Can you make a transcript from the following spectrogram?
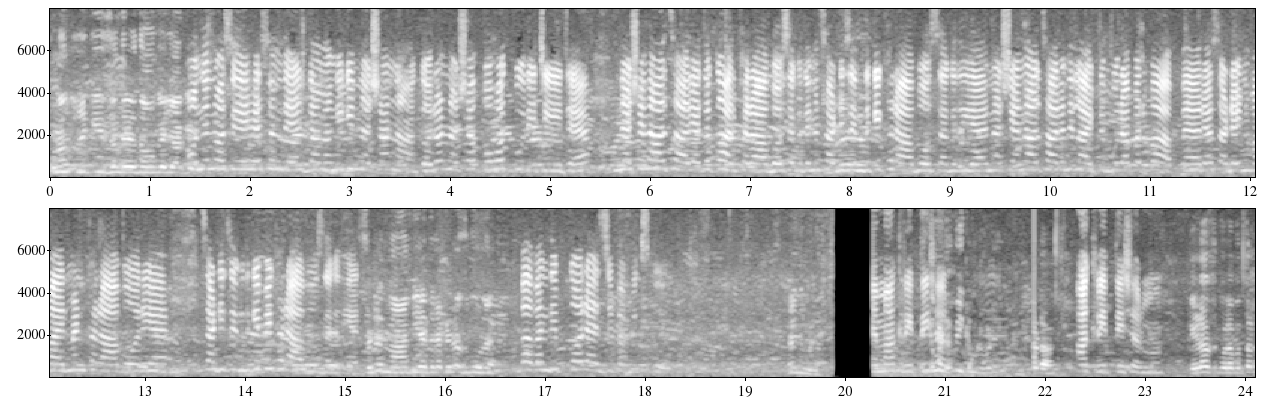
ਉਹਨਾਂ ਨੂੰ ਕੀ ਸੰਦੇਸ਼ ਦਿਓਗੇ ਜਾ ਕੇ? ਉਹਨਾਂ ਨੂੰ ਅਸੀਂ ਇਹ ਸੰਦੇਸ਼ ਦੇਵਾਂਗੇ ਕਿ ਨਸ਼ਾ ਨਾ ਕਰੋ ਨਸ਼ਾ ਬਹੁਤ ਬੁਰੀ ਚੀਜ਼ ਹੈ। ਨਸ਼ੇ ਨਾਲ ਸਾਰਿਆਂ ਦਾ ਘਰ ਖਰਾਬ ਹੋ ਸਕਦੇ ਨੇ ਸਾਡੀ ਜ਼ਿੰਦਗੀ ਖਰਾਬ ਹੋ ਸਕਦੀ ਹੈ। ਨਸ਼ੇ ਨਾਲ ਸਾਰਿਆਂ ਦੀ ਲਾਈਫ ਤੇ ਬੁਰਾ ਪ੍ਰਭਾਵ ਪੈ ਰਿਹਾ ਸਾਡੇ এনवायरमेंट ਖਰਾਬ ਹੋ ਰਿਹਾ ਹੈ ਸਾਡੀ ਜ਼ਿੰਦਗੀ ਵੀ ਖਰਾਬ ਹੋ ਸਕਦੀ ਹੈ। ਬੇਟੇ ਨਾਂ ਕੀ ਹੈ ਤੇਰਾ? ਕਿਹੜਾ ਸਕੂਲ ਹੈ? Bhawandeep Kaur SG public school thank ਬੇਟਾ। ਮੈਂ ਆਕ੍ਰਿਤੀ ਇੱਕ ਮਿੰਟ ਸ਼ਰਮਾ ਇੱਕ ਮਿੰਟ ਬੇਟੇ ਤੁਹਾਡਾ ਆਕ੍ਰਿਤੀ ਸ਼ਰਮਾ। ਕਿਹੜਾ ਸਕੂਲ ਹੈ ਪੁੱਤਰ?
